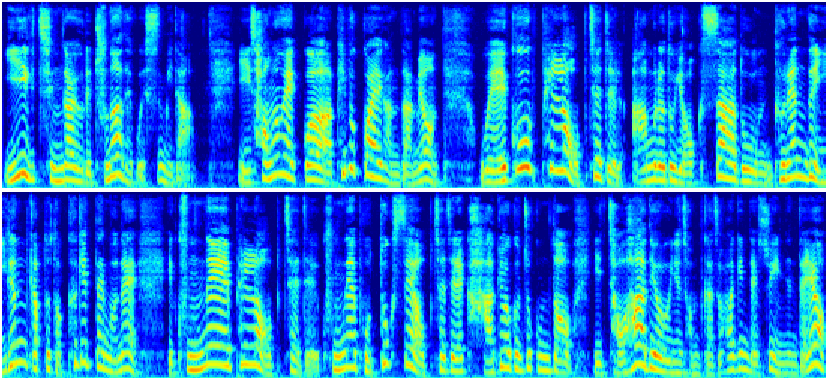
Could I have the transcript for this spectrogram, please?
이익 증가율이 둔화되고 있습니다. 이 성형외과, 피부과에 간다면 외국 필러 업체들 아무래도 역사도 브랜드 이름값도 더 크기 때문에 국내 필러 업체들, 국내 보톡스의 업체들의 가격은 조금 더 저하되어 있는 점까지 확인될 수 있는데요.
